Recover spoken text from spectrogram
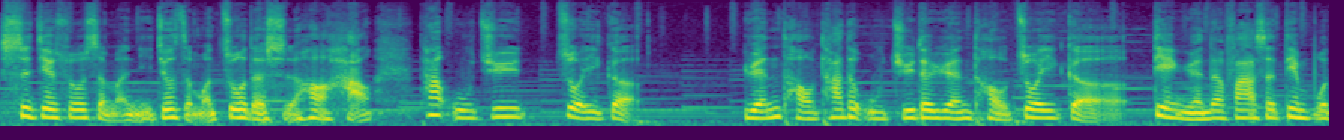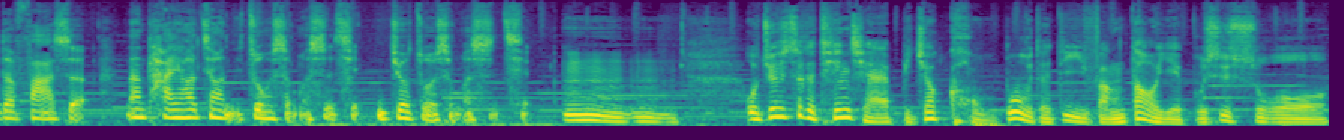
世界说什么，你就怎么做的时候，好，他五 G 做一个。源头，它的五 G 的源头做一个电源的发射、电波的发射，那他要叫你做什么事情，你就做什么事情。嗯嗯，我觉得这个听起来比较恐怖的地方，倒也不是说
